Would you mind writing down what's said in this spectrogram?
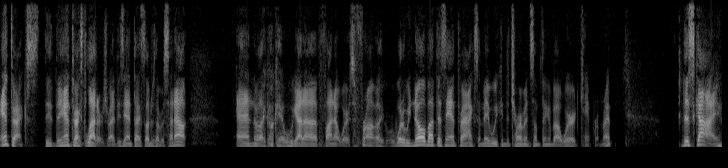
anthrax, the, the anthrax letters, right? These anthrax letters that were sent out. And they're like, okay, well, we got to find out where it's from. Like, what do we know about this anthrax? And maybe we can determine something about where it came from, right? This guy,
